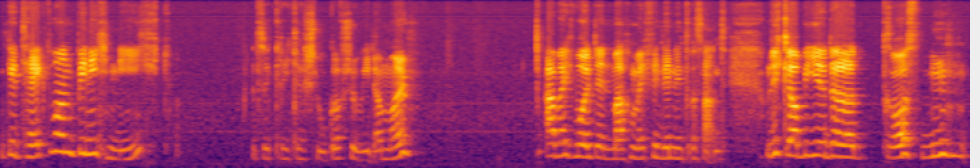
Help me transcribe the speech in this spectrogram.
Getaggt worden bin ich nicht. Also kriege ich einen Schluck auf schon wieder mal. Aber ich wollte ihn machen, weil ich finde ihn interessant. Und ich glaube, da draußen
